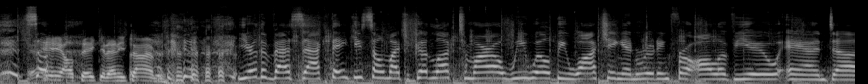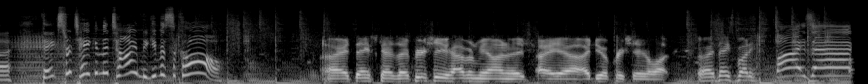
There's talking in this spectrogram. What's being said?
so, hey, I'll take it anytime. you're the best, Zach. Thank you so much. Good luck tomorrow. We will be watching and rooting for all of you. And uh, thanks for taking the time to give us a call. All right, thanks, guys. I appreciate you having me on. I I, uh, I do appreciate it a lot. All right, thanks, buddy. Bye, Zach.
